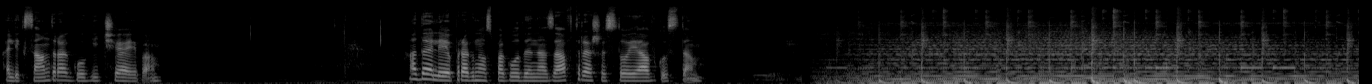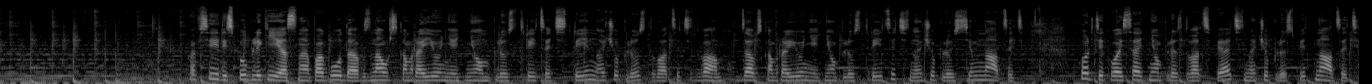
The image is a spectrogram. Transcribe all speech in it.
Александра Гогичаева. А далее прогноз погоды на завтра, 6 августа. По всей республике ясная погода. В Знаурском районе днем плюс 33, ночью плюс 22. В Завском районе днем плюс 30, ночью плюс 17. В городе Квайса днем плюс 25, ночью плюс 15.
